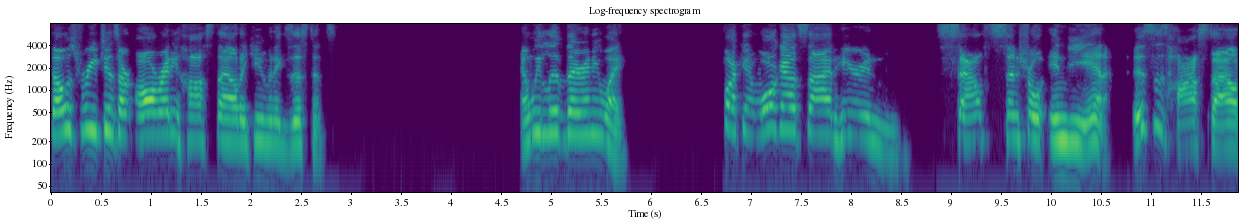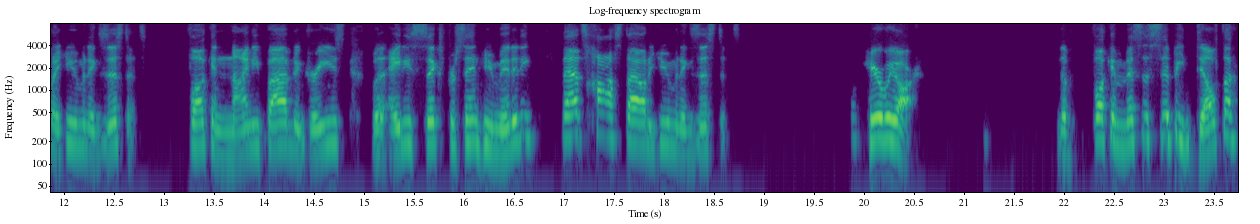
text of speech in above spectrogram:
Those regions are already hostile to human existence and we live there anyway. Fucking walk outside here in South Central Indiana. This is hostile to human existence. Fucking 95 degrees with 86% humidity. That's hostile to human existence. Here we are. The fucking Mississippi Delta,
